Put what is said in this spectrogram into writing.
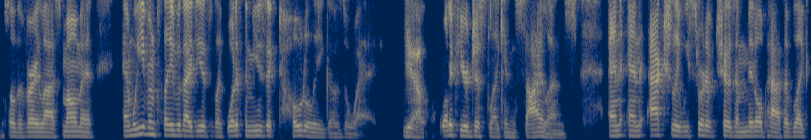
until the very last moment. And we even played with ideas of like, what if the music totally goes away? You Yeah. know, what if you're just like in silence? And and actually we sort of chose a middle path of like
